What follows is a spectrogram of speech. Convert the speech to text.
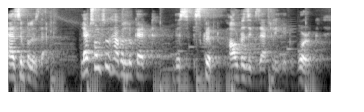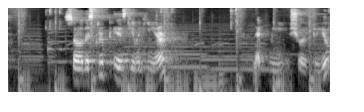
As simple as that. Let's also have a look at this script. How does exactly it work? So the script is given here. Let me show it to you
